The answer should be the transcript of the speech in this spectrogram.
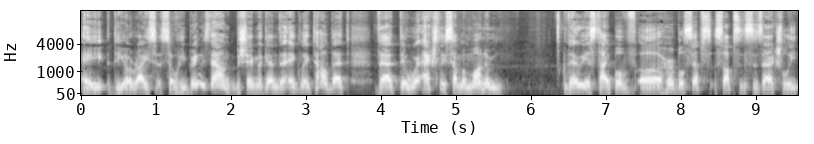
a dioraisa. So he brings down b'shem again the Eglei Tal that that there were actually some amonim various type of uh, herbal substances actually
